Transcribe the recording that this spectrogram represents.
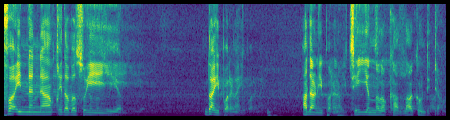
ഫഇന്നന്നാഖിദ ബസീർ. ഇതാ ഈ പറയണത്. അതാണ് ഈ പറയണത്. ചെയ്യുന്നതൊക്കെ അള്ളാഹ്ക്ക് വേണ്ടിയിട്ടാണ്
